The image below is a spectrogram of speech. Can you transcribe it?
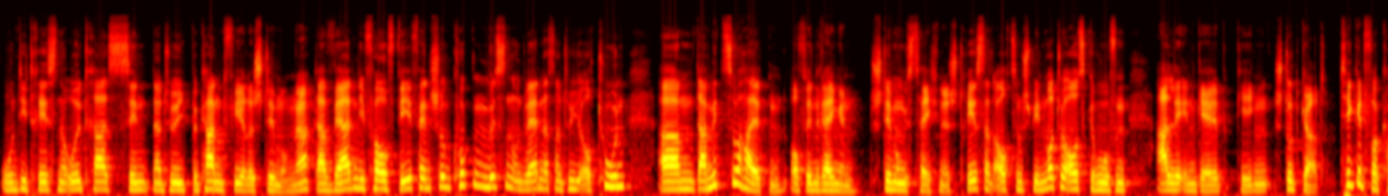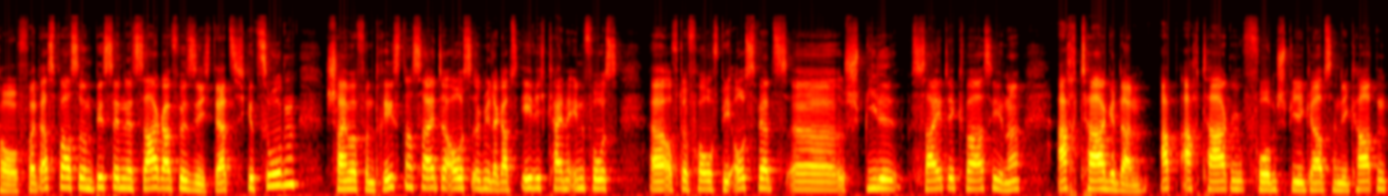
und die Dresdner Ultras sind natürlich bekannt für ihre Stimmung. Ne? Da werden die VfB-Fans schon gucken müssen und werden das natürlich auch tun, ähm, da mitzuhalten auf den Rängen, stimmungstechnisch. Dresden hat auch zum Spiel ein Motto ausgerufen, alle in Gelb gegen Stuttgart. Ticketverkauf, weil das war so ein bisschen eine Saga für sich. Der hat sich gezogen, scheinbar von Dresdner Seite aus, irgendwie, da gab es ewig keine Infos äh, auf der VfB-Auswärtsspielseite äh, quasi. Ne? Acht Tage dann, ab acht Tagen vorm Spiel gab es dann die Karten,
